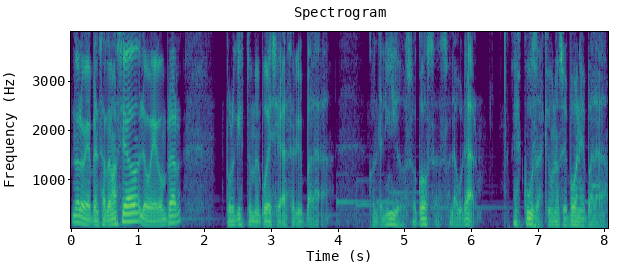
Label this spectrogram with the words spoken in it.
No lo voy a pensar demasiado, lo voy a comprar porque esto me puede llegar a servir para contenidos o cosas o laburar. Excusas que uno se pone para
